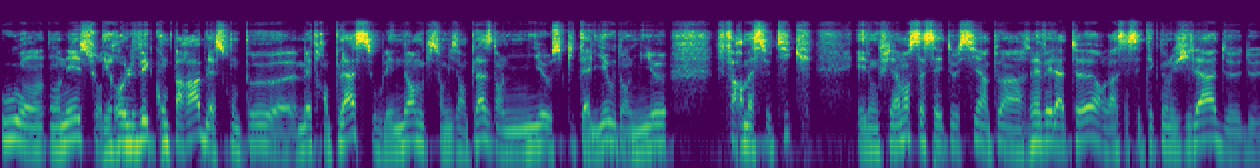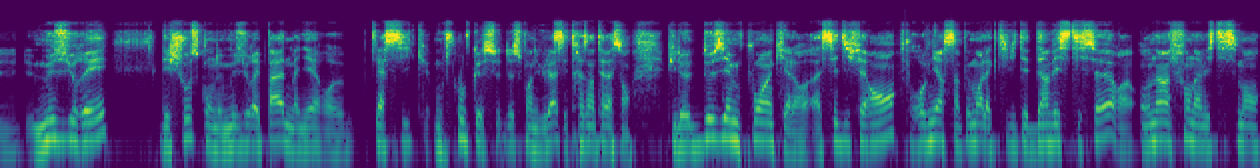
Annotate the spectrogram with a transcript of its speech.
où on, est sur des relevés comparables à ce qu'on peut euh, mettre en place, ou les normes qui sont mises en place dans le milieu hospitalier ou dans le milieu pharmaceutique. Et donc finalement, ça, a été aussi un peu un révélateur, grâce à ces technologies-là, de mesurer des choses qu'on ne mesurait pas de manière classique. Donc je trouve que de ce point de vue-là, c'est très intéressant. Puis le deuxième point qui alors assez différent. Pour revenir simplement à l'activité d'investisseur, on a un fonds d'investissement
